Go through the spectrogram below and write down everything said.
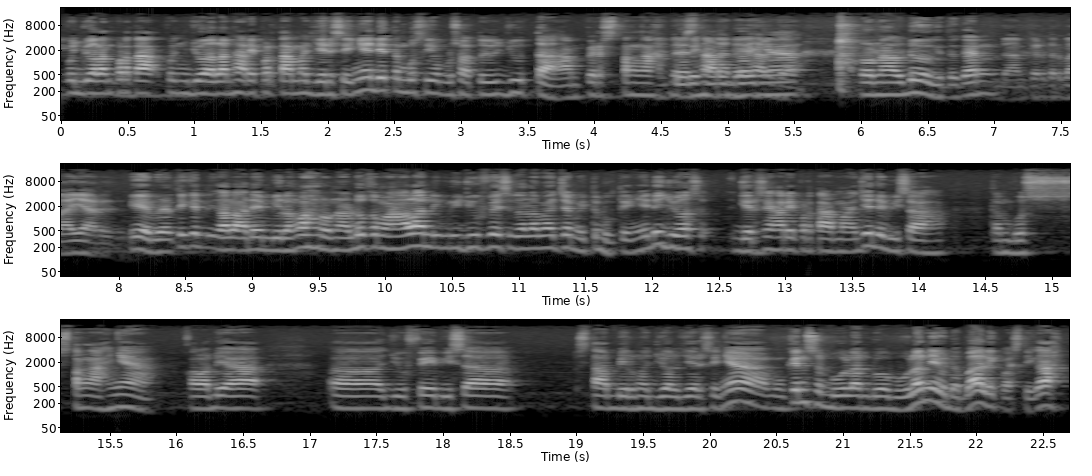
penjualan perta penjualan hari pertama jersey-nya dia tembus 51 juta, hampir setengah dari setengah dari harganya Ronaldo gitu kan. Udah hampir terbayar itu. Iya berarti kan kalau ada yang bilang wah Ronaldo kemahalan dibeli Juve segala macam itu buktinya dia jual jersey hari pertama aja dia bisa tembus setengahnya. Kalau dia eh, Juve bisa stabil ngejual jersey-nya mungkin sebulan dua bulan ya udah balik pasti kah?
